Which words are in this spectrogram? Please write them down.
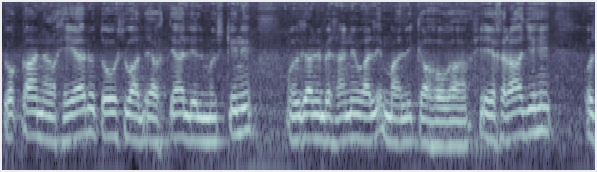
تو قان الخیر، تو اس واد اختیار للمسکن، اس گھر میں بیٹھانے والے مالک کا ہوگا۔ پھر اخراج ہے، اس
